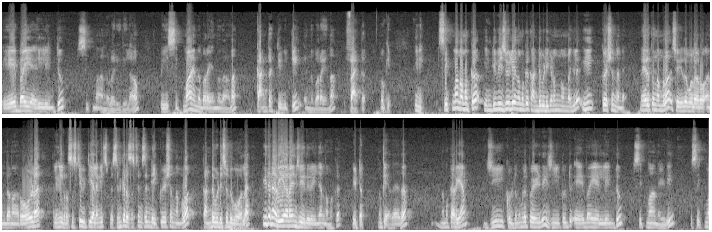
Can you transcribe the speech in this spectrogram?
A by L into sigma എന്നുള്ള രീതിയിലാവും. അപ്പോൾ ഈ സിഗ്മ എന്ന് പറയുന്നതാണ് കണ്ടക്ടിവിറ്റി എന്ന് പറയുന്ന ഫാക്ടർ ഓക്കെ ഇനി സിഗ്മ നമുക്ക് ഇൻഡിവിജ്വലി നമുക്ക് കണ്ടുപിടിക്കണം എന്നുണ്ടെങ്കിൽ ഈ ഇക്വേഷൻ തന്നെ. നേരത്തെ നമ്മൾ ചെയ്ത പോലെ റോ എന്താണ് റോയുടെ അല്ലെങ്കിൽ റെസിസ്റ്റിവിറ്റി അല്ലെങ്കിൽ സ്പെസിഫിക് റെസിസ്റ്റൻസിന്റെ ഇക്വേഷൻ നമ്മൾ കണ്ടുപിടിച്ചതുപോലെ ഇതിനെ റീഅറേഞ്ച് ചെയ്ത് കഴിഞ്ഞാൽ നമുക്ക് കിട്ടും. ഓക്കെ അതായത് നമുക്കറിയാം ജി ഈക്വൽ ടു നമ്മളിപ്പോൾ എഴുതി G equal to A by L into sigma എന്ന് എഴുതി. സിഗ്മ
